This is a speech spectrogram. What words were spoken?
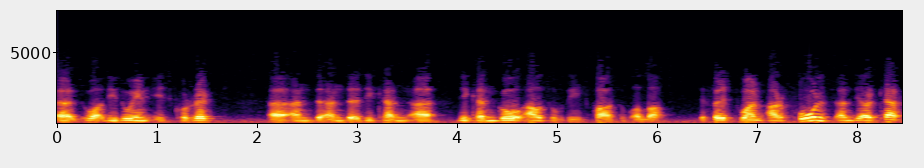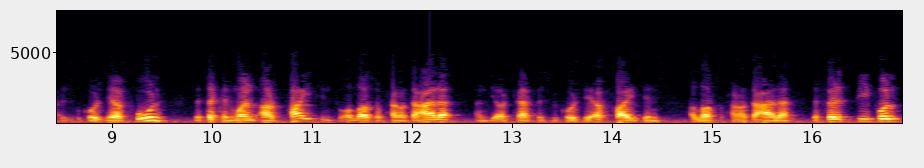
uh, what they're doing is correct uh, and and they can they can go out of the path of Allah. The first one are fools and they are kafirs because they are fools. The second one are fighting to Allah subhanahu wa ta'ala and they are kafirs because they are fighting Allah subhanahu wa ta'ala. The first people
